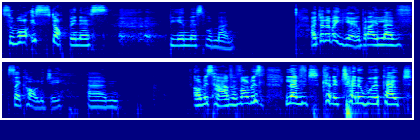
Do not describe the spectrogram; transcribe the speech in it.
So, what is stopping us being this woman? I don't know about you, but I love psychology. Um, always have. I've always loved kind of trying to work out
